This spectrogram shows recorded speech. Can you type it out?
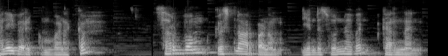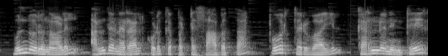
அனைவருக்கும் வணக்கம். சர்வம் கிருஷ்ணார்பணம் என்று சொன்னவன் கர்ணன். முன்னொரு நாளில் அந்தணரால் கொடுக்கப்பட்ட சாபத்தால் போர் தருவாயில் கர்ணனின் தேர்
